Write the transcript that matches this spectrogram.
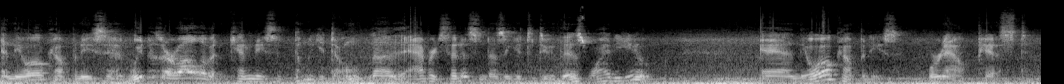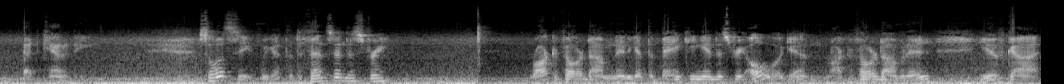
And the oil companies said, We deserve all of it. And Kennedy said, No, you don't. Uh, the average citizen doesn't get to do this. Why do you? And the oil companies were now pissed at Kennedy. So let's see. We got the defense industry, Rockefeller dominated. You got the banking industry. Oh, again, Rockefeller dominated. You've got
